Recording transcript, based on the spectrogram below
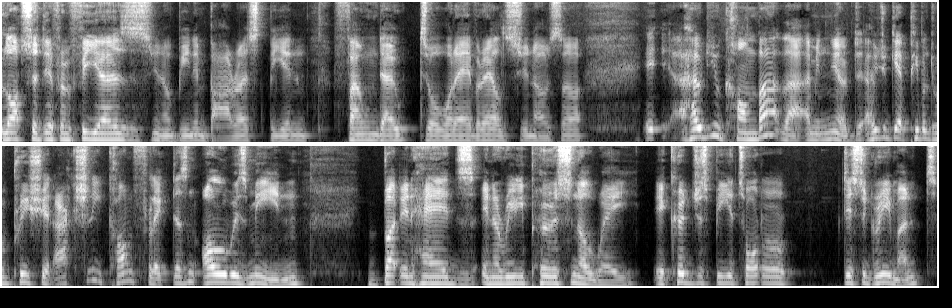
lots of different fears, you know, being embarrassed, being found out, or whatever else, you know. So, it, how do you combat that? I mean, you know, how do you get people to appreciate actually conflict doesn't always mean butting heads in a really personal way. It could just be a total disagreement,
